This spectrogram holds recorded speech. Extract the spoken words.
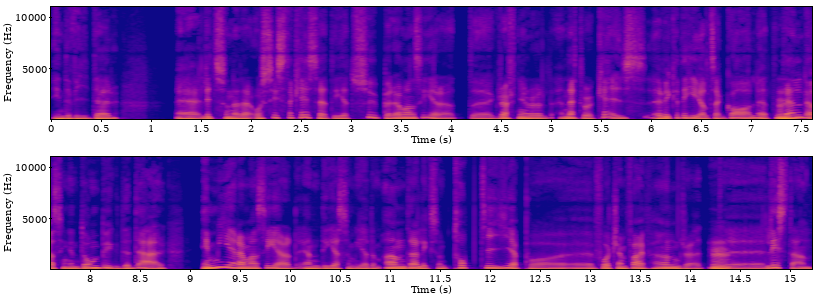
individer. Lite sådana där. Och sista caset är ett superavancerat Graph Neural Network case, eh, vilket är helt så galet. Mm. Den lösningen de byggde där är mer avancerad än det som är de andra liksom, topp 10 på eh, Fortune Mm. 500-listan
